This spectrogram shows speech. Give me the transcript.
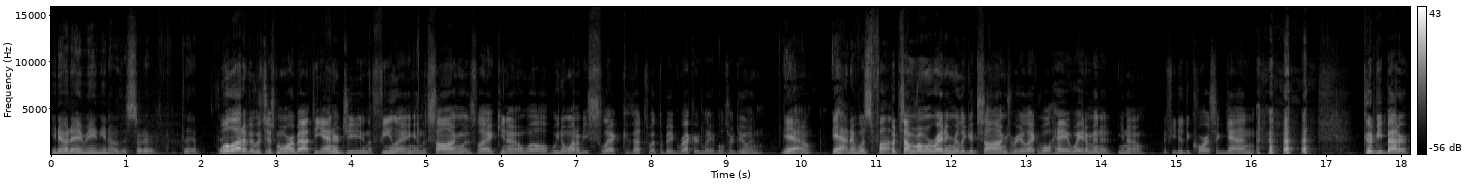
You know what I mean? You know the sort of the, Well, a lot of it was just more about the energy and the feeling, and the song was like, you know, well, we don't want to be slick because that's what the big record labels are doing. you yeah know? Yeah, and it was fun. But some of them were writing really good songs where you're like, well, hey, wait a minute, you know, if you did the chorus again, could be better.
